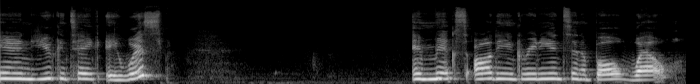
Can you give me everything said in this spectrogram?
and you can take a whisk and mix all the ingredients in a bowl well.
